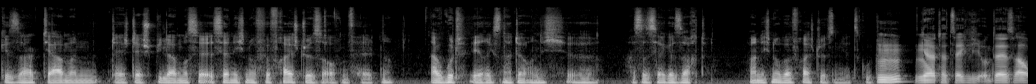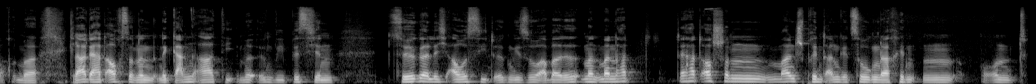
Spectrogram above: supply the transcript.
gesagt, ja, man, der, der Spieler muss ja, ist ja nicht nur für Freistöße auf dem Feld, ne? Aber gut, Eriksen hat ja auch nicht, äh, hast es ja gesagt, war nicht nur bei Freistößen jetzt gut. Mhm, ja, tatsächlich. Und der ist auch immer, klar, der hat auch so eine, eine Gangart, die immer irgendwie ein bisschen zögerlich aussieht, irgendwie so, aber man, man hat, der hat auch schon mal einen Sprint angezogen nach hinten und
